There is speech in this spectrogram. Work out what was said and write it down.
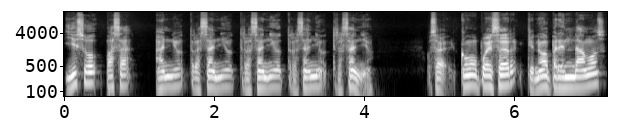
y eso pasa año tras año, tras año, tras año, tras año. O sea, ¿cómo puede ser que no aprendamos?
